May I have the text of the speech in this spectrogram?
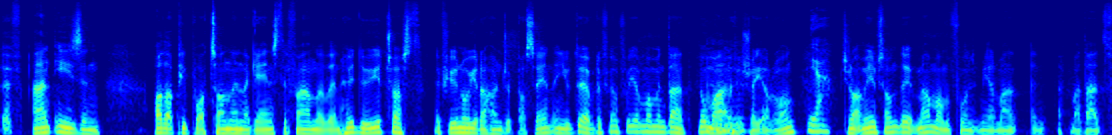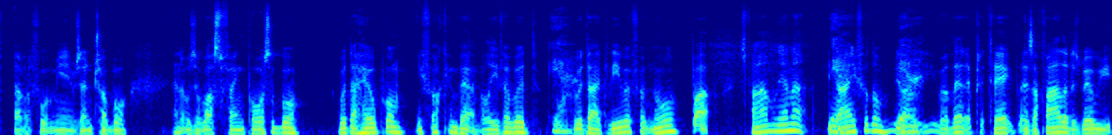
if aunties and other people are turning against the family, then who do you trust? If you know you're hundred percent, then you do everything for your mum and dad, no matter if mm-hmm. it's right or wrong. Yeah. Do you know what I mean? If somebody, my mum phones me or my, and if my dad ever phoned me and he was in trouble, and it was the worst thing possible, would I help him? You fucking better believe I would. Yeah. Would I agree with it? No, but it's family in it. You Yeah. die for them. You're, Yeah. you were there to protect. As a father as well, you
